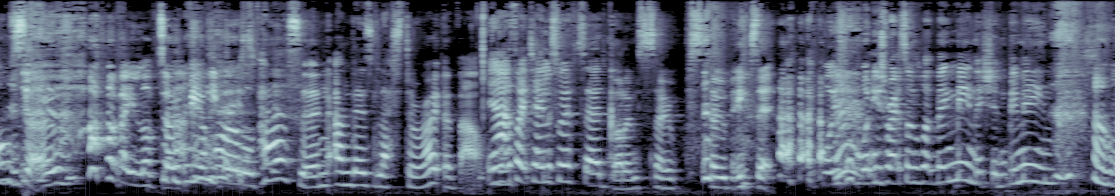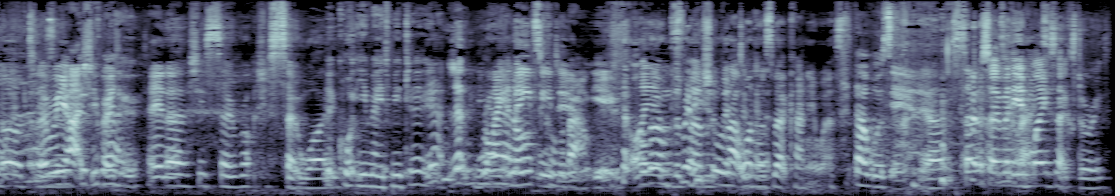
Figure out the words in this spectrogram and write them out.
also, I love don't be a horrible person, and there's less to write about. Yeah, it's like Taylor Swift said. God, I'm so, so basic. if boys didn't want you to write songs about being mean, they shouldn't be mean. Oh, God, we actually quoting. Taylor? Uh, she's so rock. She's so wise. Look what you made me do. Yeah, look, Write an made me article do. about you. Although I'm pretty sure that one was about Kanye West. That was it. Yeah, so so many of my sex stories.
